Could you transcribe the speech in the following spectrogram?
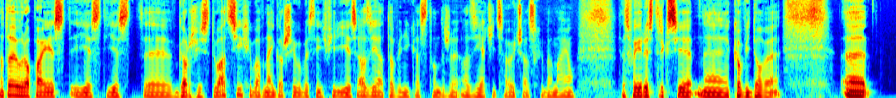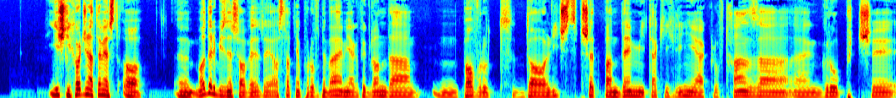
no to Europa jest, jest, jest e, w gorszej sytuacji. Chyba w najgorszej w obecnej chwili jest Azja, a to wynika stąd, że Azjaci cały czas chyba mają te swoje restrykcje e, covidowe. E, jeśli chodzi natomiast o model biznesowy, to ja ostatnio porównywałem, jak wygląda mm, powrót do liczb sprzed pandemii takich linii jak Lufthansa e, Group, czy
